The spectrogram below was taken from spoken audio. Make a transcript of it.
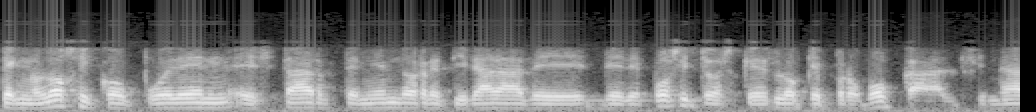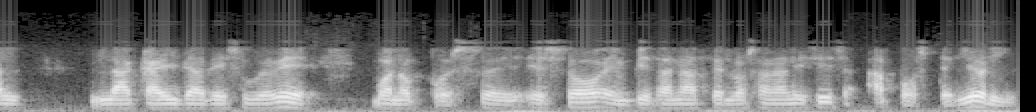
tecnológico pueden estar teniendo retirada de, depósitos, que es lo que provoca al final la caída de su bebé. Bueno, pues eh, eso empiezan a hacer los análisis a posteriori.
